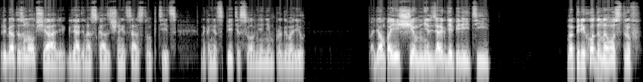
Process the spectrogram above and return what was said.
Ребята замолчали, глядя на сказочное царство птиц. Наконец Петя с волнением проговорил. — Пойдем поищем, нельзя ли где перейти. Но перехода на остров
